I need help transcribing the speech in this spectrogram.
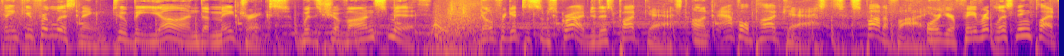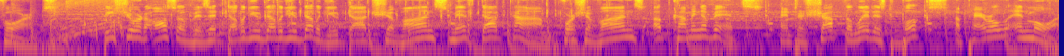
Thank you for listening to Beyond the Matrix with Siobhan Smith. Don't forget to subscribe to this podcast on Apple Podcasts, Spotify, or your favorite listening platforms. Be sure to also visit www.siobhansmith.com for Siobhan's upcoming events and to shop the latest books, apparel, and more.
